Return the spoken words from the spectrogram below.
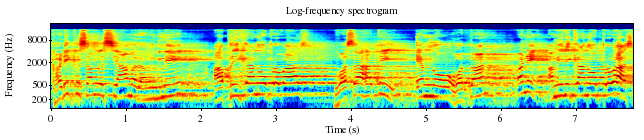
ઘડીક સંગ શ્યામ રંગને, આફ્રિકાનો પ્રવાસ, વસાહતી એમનો વતન અને અમેરિકાનો પ્રવાસ,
